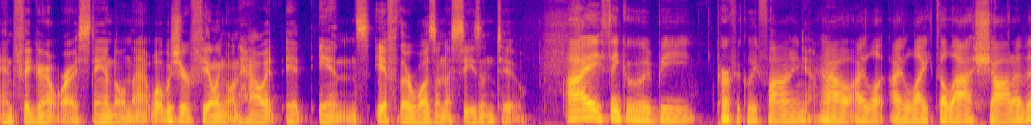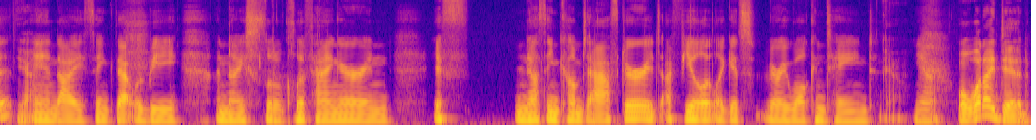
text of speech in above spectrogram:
and figure out where I stand on that. What was your feeling on how it it ends if there wasn't a season two? I think it would be perfectly fine. Yeah. How I li- I like the last shot of it, Yeah. and I think that would be a nice little cliffhanger. And if nothing comes after, it, I feel like it's very well contained. Yeah. Yeah. Well, what I did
